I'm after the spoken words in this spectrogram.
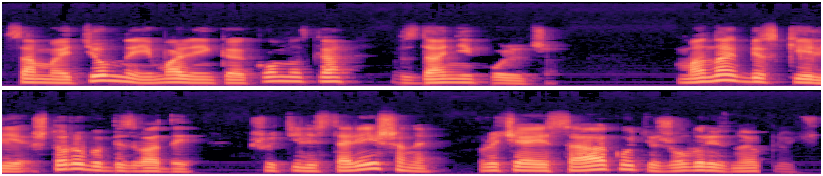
самая темная и маленькая комнатка в здании колледжа. Монах без кельи, что рыба без воды, шутили старейшины, вручая Исааку тяжелый резной ключ.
